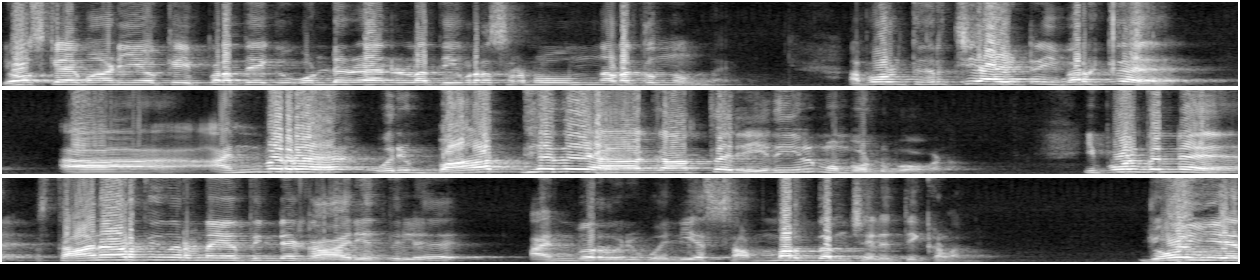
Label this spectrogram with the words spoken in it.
ജോസ് കെ മാണിയൊക്കെ ഇപ്പുറത്തേക്ക് കൊണ്ടുവരാനുള്ള തീവ്ര ശ്രമവും നടക്കുന്നുണ്ട്. അപ്പോൾ തീർച്ചയായിട്ടും ഇവർക്ക് അൻവർ ഒരു ബാധ്യതയാകാത്ത രീതിയിൽ മുമ്പോട്ട് പോകണം. ഇപ്പോൾ തന്നെ സ്ഥാനാർത്ഥി നിർണയത്തിന്റെ കാര്യത്തിൽ അൻവർ ഒരു വലിയ സമ്മർദ്ദം ചെലുത്തിക്കളഞ്ഞു. ജോയിയെ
